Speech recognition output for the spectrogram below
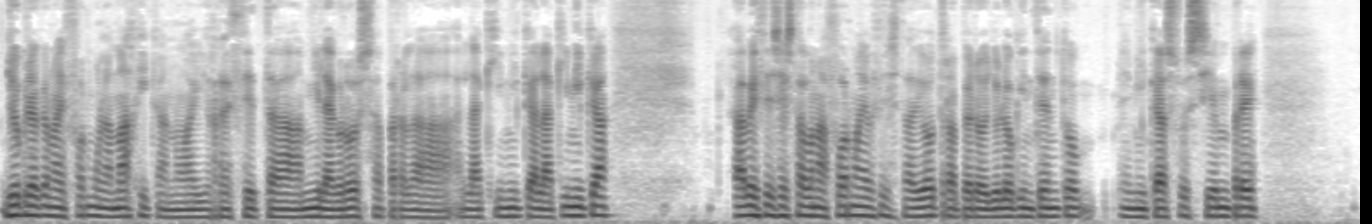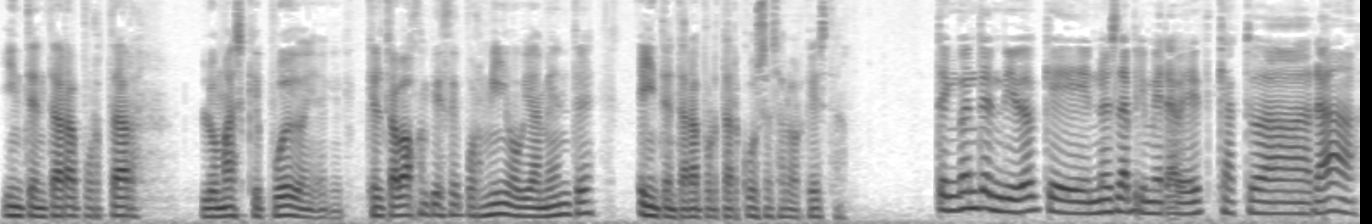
Yo creo que no hay fórmula mágica, no hay receta milagrosa para la, la, química. La química a veces está de una forma y a veces está de otra, pero yo lo que intento, en mi caso, es siempre intentar aportar lo más que puedo, que el trabajo empiece por mí, obviamente, e intentar aportar cosas a la orquesta. Tengo entendido que no es la primera vez que actuará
